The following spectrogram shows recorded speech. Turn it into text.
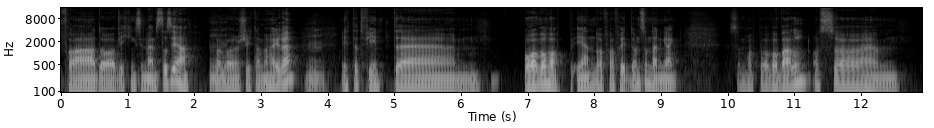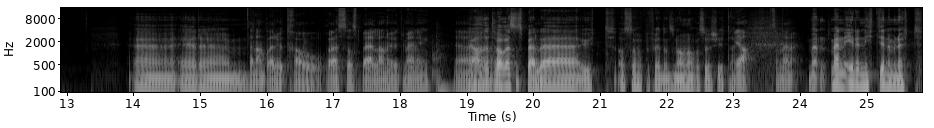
fra da Viking sin venstre Prøver mm. å skyte med høyre. Mm. Etter et fint eh, overhopp igjen da fra Fridtjonsson den gang, som hopper over ballen. Og så eh, eh, er det Den andre er det jo Traore som spiller han ut, mener jeg. Ja, Ja, det tror jeg som spiller ut, og så hopper Fridtjonsson over, og så skyter. Ja, sånn er det. Men, men i det 90. minutt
